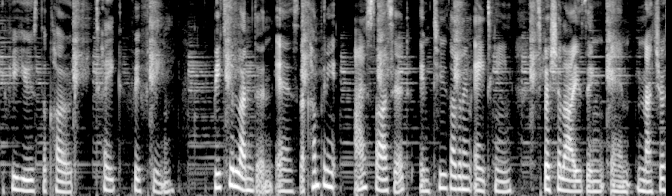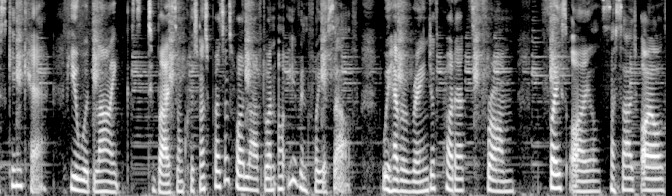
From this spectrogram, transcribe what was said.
if you use the code TAKE15? BQ London is the company I started in 2018 specializing in natural skincare. If you would like to buy some Christmas presents for a loved one or even for yourself, we have a range of products from face oils, massage oils,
